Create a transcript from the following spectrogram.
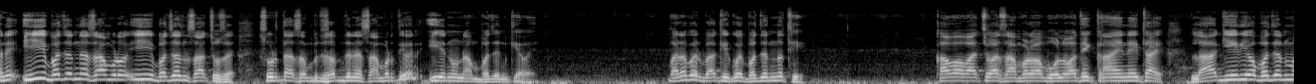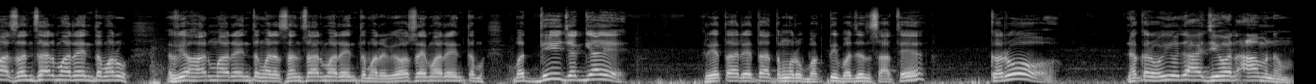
અને એ ભજનને સાંભળો એ ભજન સાચું છે. સુરતા શબ્દ શબ્દને સાંભળતી હોય ને એનું નામ ભજન કહેવાય. બરાબર? બાકી કોઈ ભજન નથી. ખાવા વાંચવા, સાંભળવા, બોલવાથી કાંઈ નહીં થાય. લાગી રહ્યો ભજનમાં સંસારમાં રહીને તમારું વ્યવહારમાં રહીને, તમારા સંસારમાં રહીને, તમારા વ્યવસાયમાં રહીને બધી જગ્યાએ રહેતા રહેતા તમારું ભક્તિ ભજન સાથે કરો. નકર વયું જાય જીવન આમનમ.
